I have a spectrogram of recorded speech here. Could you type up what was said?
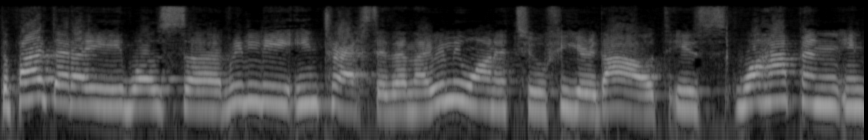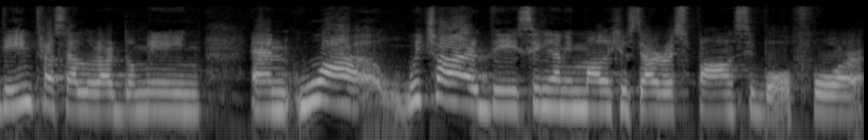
The part that I was uh, really interested and I really wanted to figure it out is what happened in the intracellular domain and which are the signaling molecules that are responsible for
